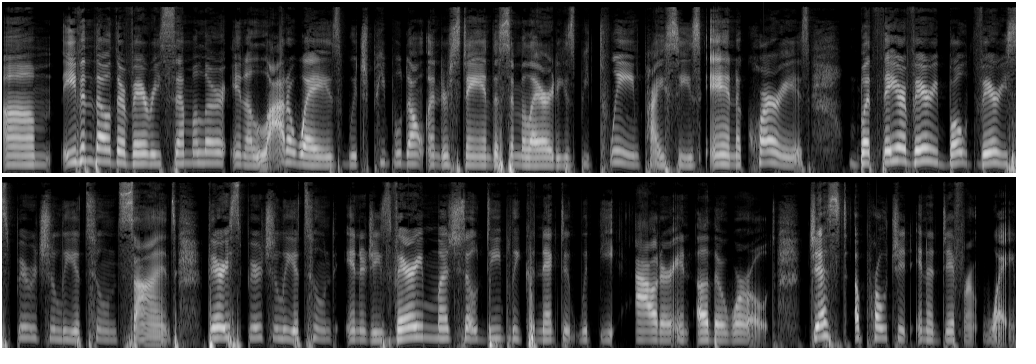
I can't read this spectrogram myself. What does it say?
Um, even though they're very similar in a lot of ways, which people don't understand the similarities between Pisces and Aquarius, but they are very, both very spiritually attuned signs, very spiritually spiritually attuned energies, very much so deeply connected with the outer and other world. Just approach it in a different way.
